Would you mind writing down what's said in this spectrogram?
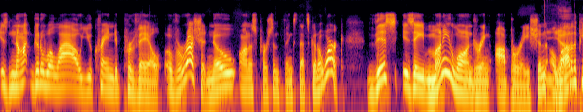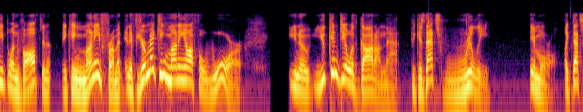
is not going to allow Ukraine to prevail over Russia. No honest person thinks that's going to work. This is a money laundering operation. A lot of the people involved in it making money from it. And if you're making money off a war, you know, you can deal with God on that because that's really immoral. Like that's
